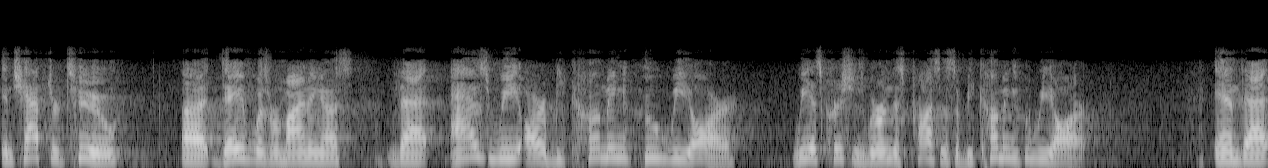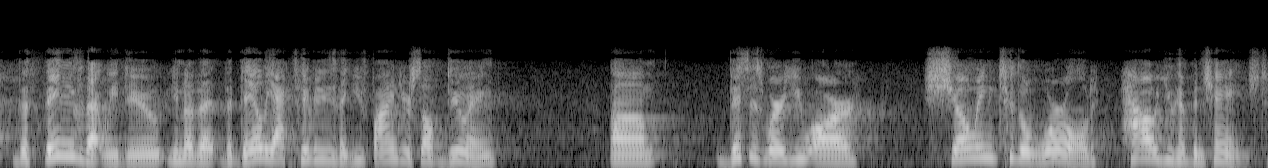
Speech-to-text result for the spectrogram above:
in chapter 2, uh, Dave was reminding us that as we are becoming who we are, we as Christians, we're in this process of becoming who we are. And that the things that we do, you know, the, the daily activities that you find yourself doing, um, this is where you are showing to the world how you have been changed.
